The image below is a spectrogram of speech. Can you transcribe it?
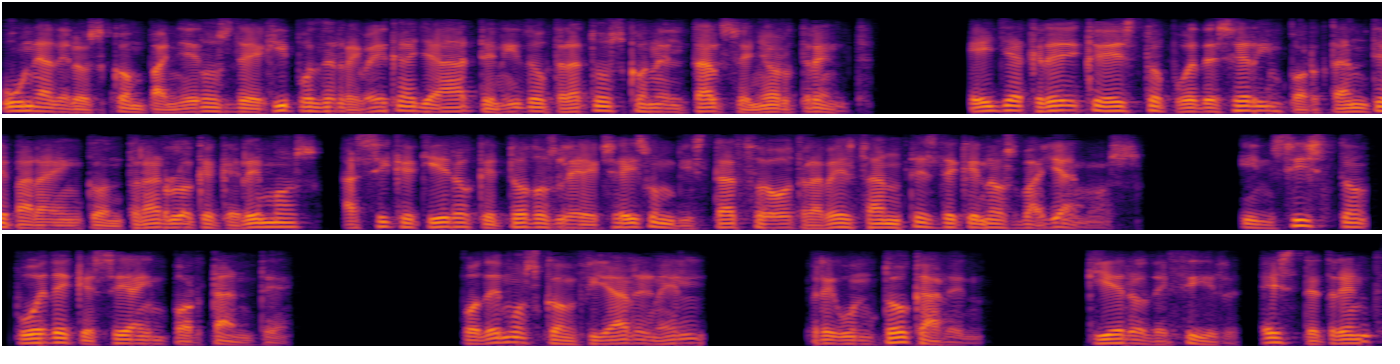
Una de los compañeros de equipo de Rebeca ya ha tenido tratos con el tal señor Trent. Ella cree que esto puede ser importante para encontrar lo que queremos, así que quiero que todos le echéis un vistazo otra vez antes de que nos vayamos. Insisto, puede que sea importante. ¿Podemos confiar en él? Preguntó Karen. Quiero decir, ¿este Trent,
